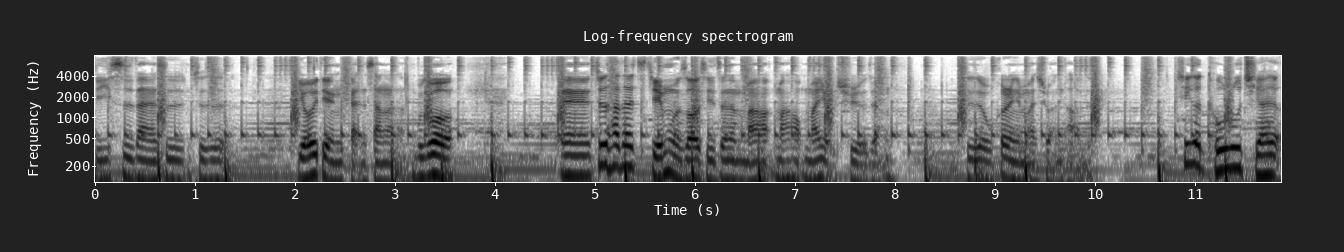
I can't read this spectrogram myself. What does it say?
离世当然是就是有一点感伤啊，不过，嗯、欸，就是他在节目的时候其实真的蛮好蛮好蛮有趣的这样。其实我个人也蛮喜欢他的。是一个突如其来的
